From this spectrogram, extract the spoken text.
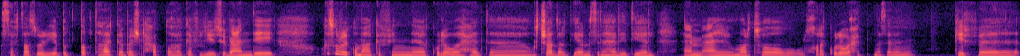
صيفطاتو ليا بالضبط هكا باش نحطو هكا في اليوتيوب عندي. وكتوريكم هكا فين كل واحد آه، والتشادر ديال مثلا هذه ديال عم علي ومرتو والأخرى كل واحد مثلا كيف آه،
